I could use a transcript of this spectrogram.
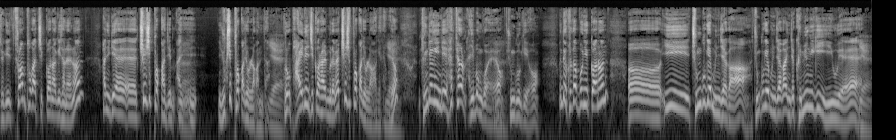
저기 트럼프가 집권하기 전에는 한 이게 70%까지 아니 네. 60%까지 올라갑니다. 예. 그리고 바이든 집권할 무렵에 70%까지 올라가게 되고요. 예. 굉장히 이제 혜택을 많이 본 거예요. 예. 중국이요. 근데 그러다 보니까는 어 이 중국의 문제가 중국의 문제가 이제 금융위기 이후에 예.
